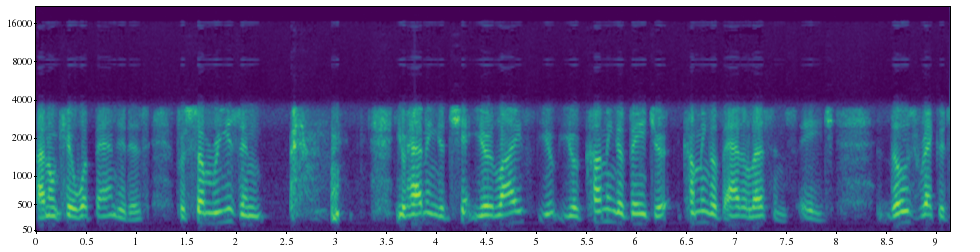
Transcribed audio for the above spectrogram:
I don't care what band it is, for some reason you're having a ch- your life, your, your coming of age, your coming of adolescence age, those records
